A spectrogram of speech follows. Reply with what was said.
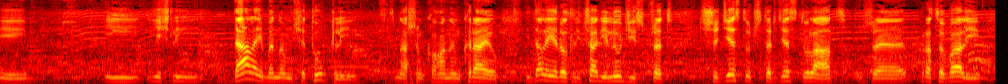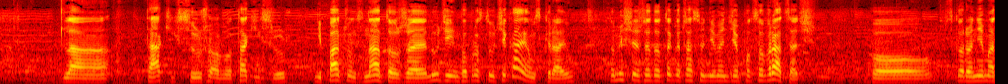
I, i jeśli dalej będą się tłukli w naszym kochanym kraju i dalej rozliczali ludzi sprzed 30-40 lat, że pracowali dla takich służb albo takich służb, nie patrząc na to, że ludzie im po prostu uciekają z kraju, to myślę, że do tego czasu nie będzie po co wracać, bo skoro nie ma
